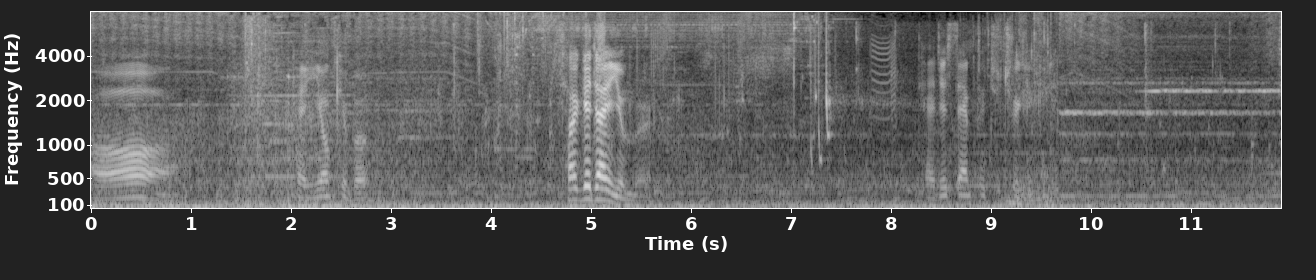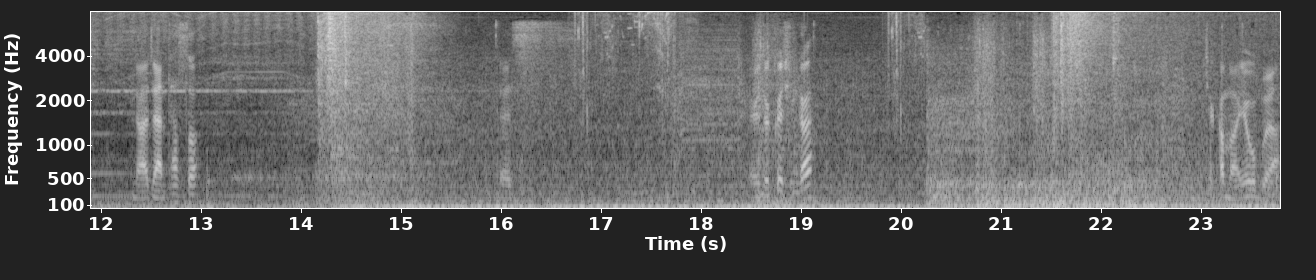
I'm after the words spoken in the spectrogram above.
오. 오케이, 이온 큐브. 설계자의 유물. 대지 샘플 추출기. 나 아직 안 탔어. 됐어. 여기도 끝인가? 잠깐만, 이거 뭐야?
